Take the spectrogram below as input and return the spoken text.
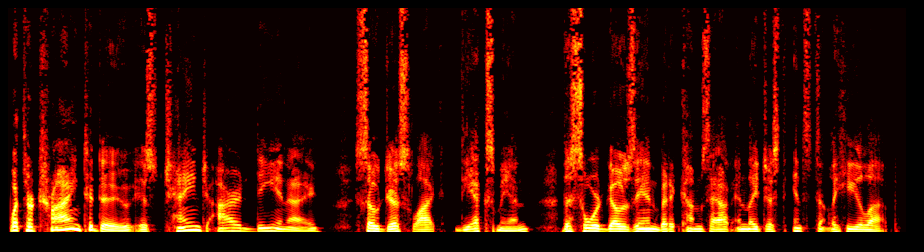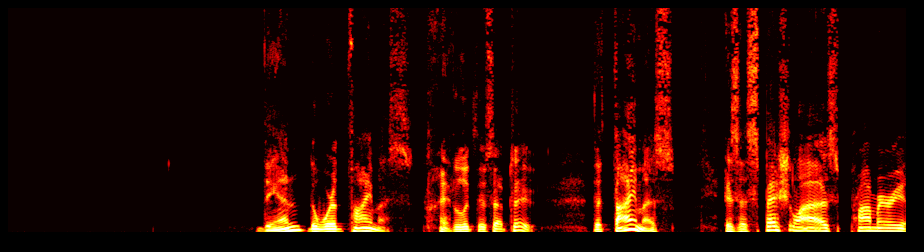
What they're trying to do is change our DNA so just like the X Men, the sword goes in, but it comes out and they just instantly heal up. Then the word thymus. I had to look this up too. The thymus is a specialized primary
